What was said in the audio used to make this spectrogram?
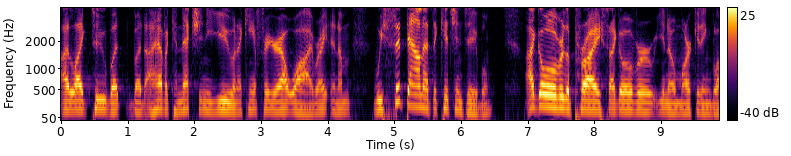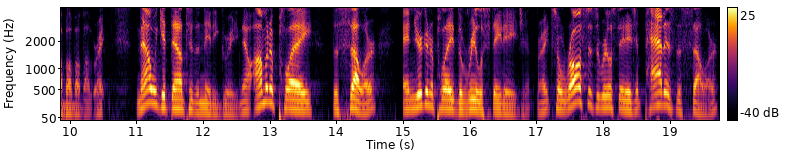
I like too, but, but I have a connection to you and I can't figure out why, right? And I'm, we sit down at the kitchen table. I go over the price. I go over, you know, marketing, blah, blah, blah, blah, right? Now we get down to the nitty gritty. Now I'm going to play the seller and you're going to play the real estate agent, right? So Ross is the real estate agent, Pat is the seller,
